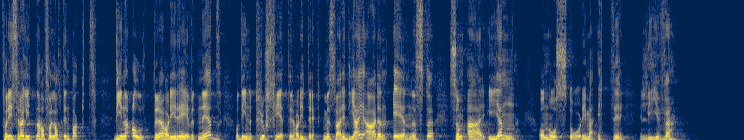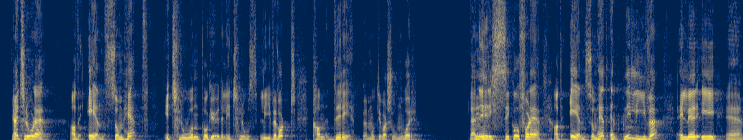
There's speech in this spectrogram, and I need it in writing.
For israelittene har forlatt din pakt. Dine altere har de revet ned, og dine profeter har de drept med sverd. Jeg er den eneste som er igjen, og nå står de meg etter livet. Jeg tror det, at ensomhet i troen på Gud, eller i troslivet vårt, kan drepe motivasjonen vår. Det er en risiko for det at ensomhet, enten i livet eller i eh,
